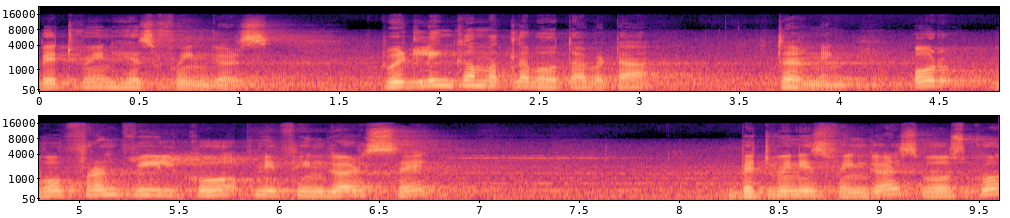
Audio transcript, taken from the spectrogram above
between his fingers twiddling का मतलब होता है बेटा टर्निंग और वो फ्रंट व्हील को अपनी फिंगर्स से बिटवीन हिज फिंगर्स वो उसको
